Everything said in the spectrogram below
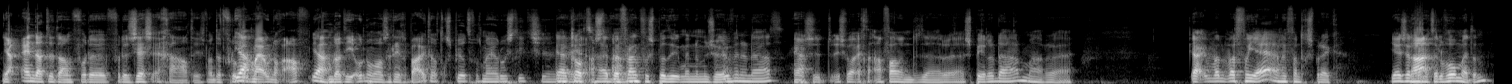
Ja, en dat het dan voor de, voor de zes echt gehaald is. Want dat vroeg Ja. ik mij ook nog af. Ja. Omdat hij ook nog wel eens rechtsbuiten had gespeeld, volgens mij, Roestic. eh, Ja, klopt. Hij, het bij Frankfurt speelde ik met nummer 7 inderdaad. Ja. Dus het is wel echt een aanvallende speler daar. Maar ja, wat, wat vond jij eigenlijk van het gesprek? Jij zat Nou, aan de telefoon met hem.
